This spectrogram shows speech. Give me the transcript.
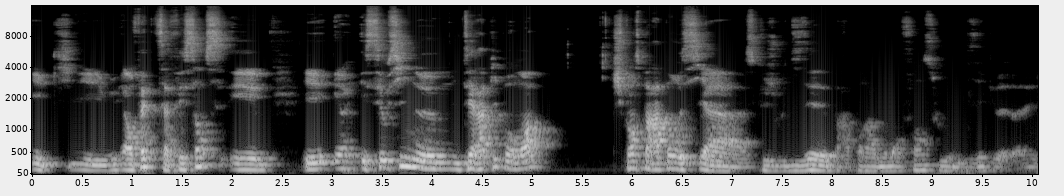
et qui et en fait ça fait sens et et, et, c'est aussi une, une thérapie pour moi je pense par rapport aussi à ce que je vous disais par rapport à mon enfance où on me disait que voilà,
